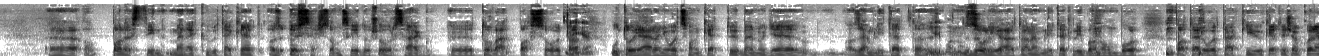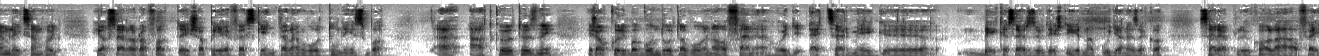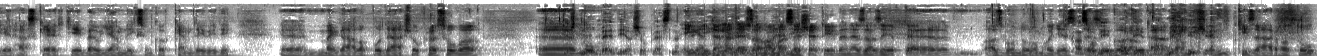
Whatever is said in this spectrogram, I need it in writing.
a palesztin menekülteket az összes szomszédos ország tovább passzolta. Igen. Utoljára 82-ben ugye az említett, a Libanon. Zoli által említett Libanonból paterolták ki őket, és akkor emlékszem, hogy Yasser Arafat és a PFS kénytelen volt Tunisba átköltözni, és akkoriban gondolta volna a fene, hogy egyszer még békeszerződést írnak ugyanezek a szereplők alá a Fehérház kertjébe, ugye emlékszünk a Camp Davidi megállapodásokra, szóval és Nobel-díjasok lesznek. Igen, de hát ez a Hamas esetében ez azért azt gondolom, hogy ez, ez garantáltan kizárható.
